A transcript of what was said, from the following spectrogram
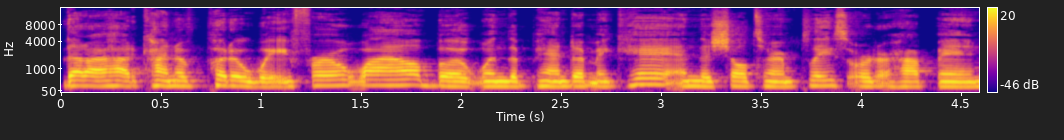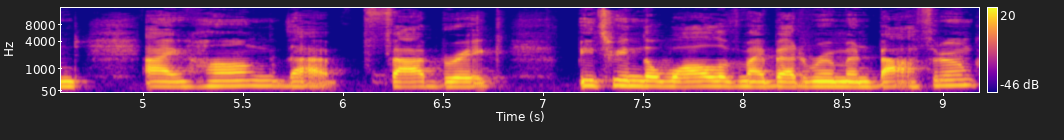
that I had kind of put away for a while. But when the pandemic hit and the shelter in place order happened, I hung that fabric between the wall of my bedroom and bathroom,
